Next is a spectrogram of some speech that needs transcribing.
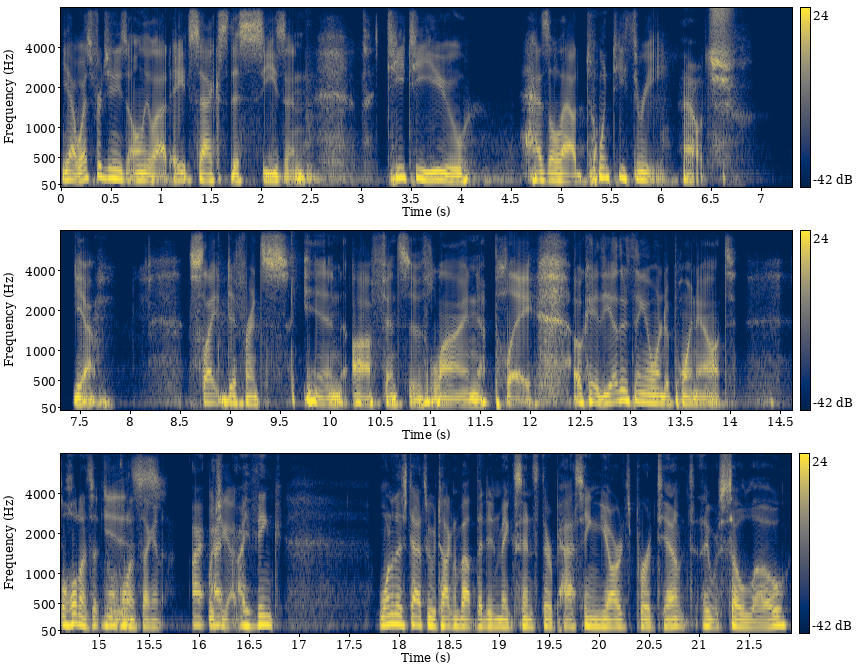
yeah, West Virginia's only allowed eight sacks this season. TTU has allowed 23. Ouch. Yeah. Slight difference in offensive line play. Okay, the other thing I wanted to point out. Well, hold on, hold on a second. I, what you I. I think one of the stats we were talking about that didn't make sense. Their passing yards per attempt they were so low.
